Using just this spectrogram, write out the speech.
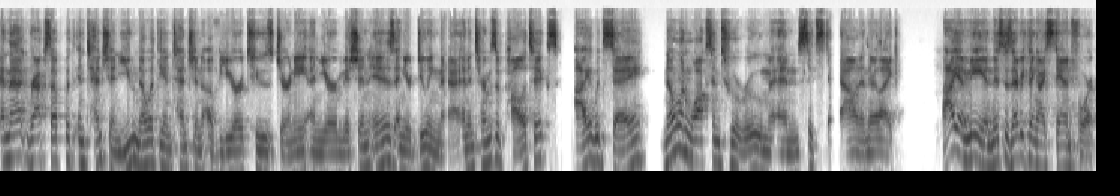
And that wraps up with intention. You know what the intention of your two's journey and your mission is, and you're doing that. And in terms of politics, I would say no one walks into a room and sits down and they're like, I am me and this is everything I stand for.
